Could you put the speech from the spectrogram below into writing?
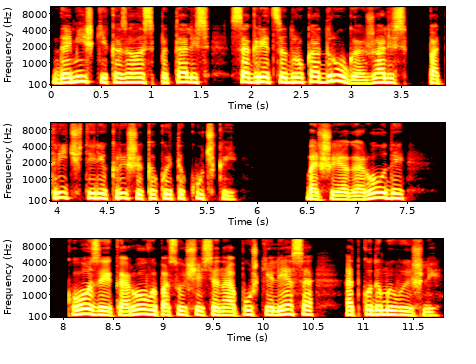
Домишки, казалось, пытались согреться друг от друга, жались по три-четыре крыши какой-то кучкой. Большие огороды, козы и коровы, пасущиеся на опушке леса, откуда мы вышли.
